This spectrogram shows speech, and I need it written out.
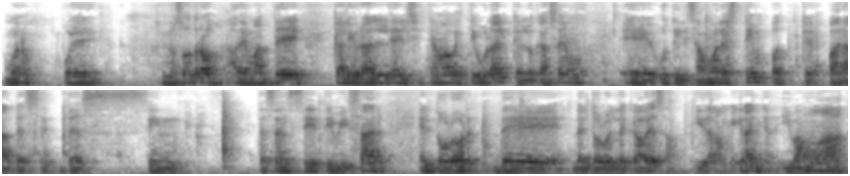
Bueno, pues nosotros, además de calibrar el sistema vestibular, que es lo que hacemos, eh, utilizamos el STEAMPOD, que es para des- desensitivizar el dolor de, del dolor de cabeza y de las migrañas. Y vamos a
